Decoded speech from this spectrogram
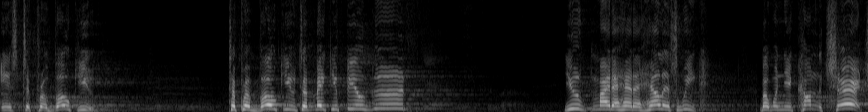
is to provoke you, to provoke you, to make you feel good. You might have had a hellish week, but when you come to church,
